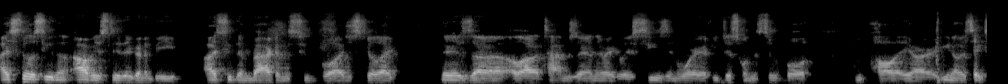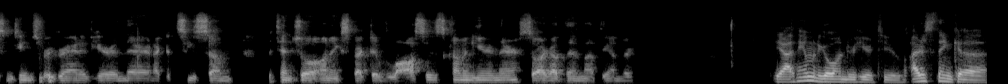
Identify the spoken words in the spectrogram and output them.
I still see them. Obviously, they're going to be. I see them back in the Super Bowl. I just feel like there's uh, a lot of times there in the regular season where if you just win the Super Bowl, you probably are, you know, take some teams for granted here and there, and I could see some potential unexpected losses coming here and there. So I got them at the under. Yeah, I think I'm gonna go under here too. I just think uh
